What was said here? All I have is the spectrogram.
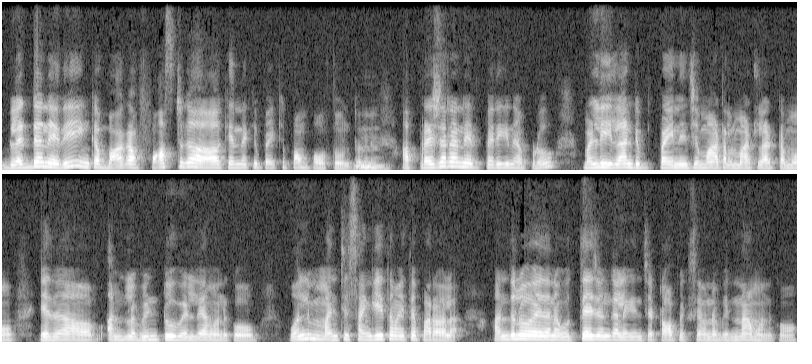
బ్లడ్ అనేది ఇంకా బాగా ఫాస్ట్గా కిందకి పైకి పంప్ అవుతూ ఉంటుంది. ఆ ప్రెషర్ అనేది పెరిగినప్పుడు మళ్ళీ ఇలాంటి పైనుంచి మాటలు మాట్లాడటము ఏదైనా అందులో వింటూ వెళ్ళామనుకో ఓన్లీ మంచి సంగీతం అయితే పర్వాలా. అందులో ఏదైనా ఉత్తేజం కలిగించే టాపిక్స్ ఏమైనా విన్నామనుకో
